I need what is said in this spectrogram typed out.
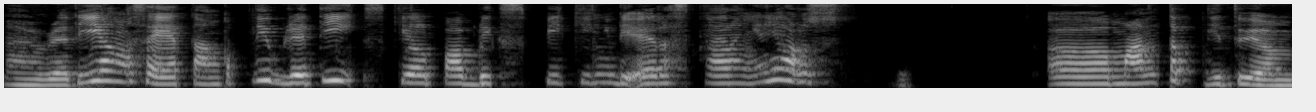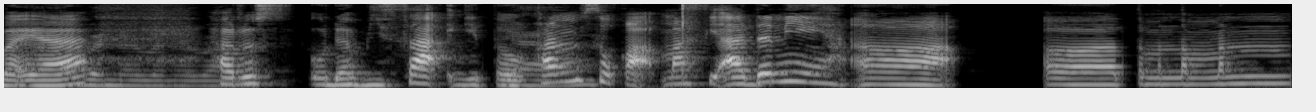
Nah, berarti yang saya tangkap nih berarti skill public speaking di era sekarang ini harus uh, mantep gitu ya Mbak ya. Bener, bener, bener. Harus udah bisa gitu. Yeah. Kan suka masih ada nih uh, uh, temen-temen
